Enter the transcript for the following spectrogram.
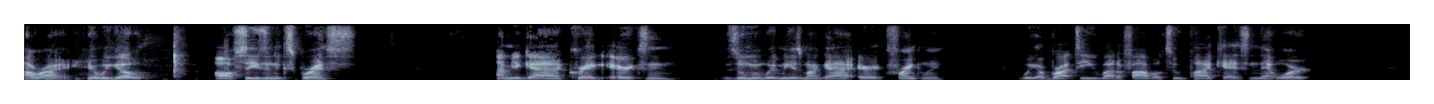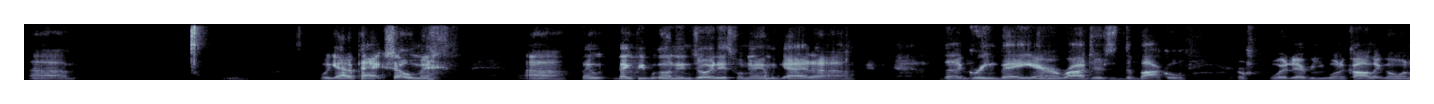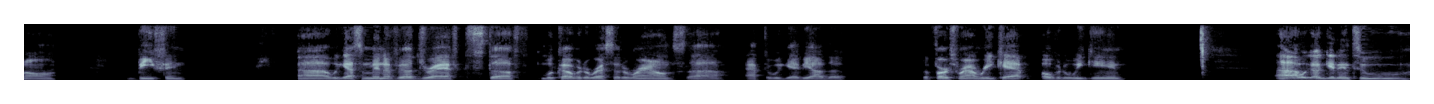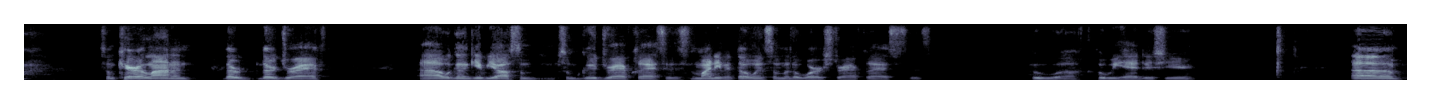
All right, here we go. Off Season Express. I'm your guy, Craig Erickson. Zooming with me is my guy, Eric Franklin. We are brought to you by the 502 Podcast Network. Uh, we got a packed show, man. Uh, think, think people going to enjoy this one, man. We got uh, the Green Bay Aaron Rodgers debacle, or whatever you want to call it, going on, beefing. Uh, we got some NFL draft stuff. We'll cover the rest of the rounds uh, after we gave y'all the the first round recap over the weekend. Uh, we're gonna get into some Carolina their their draft. Uh, we're gonna give y'all some some good draft classes. Might even throw in some of the worst draft classes who uh, who we had this year. Um,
